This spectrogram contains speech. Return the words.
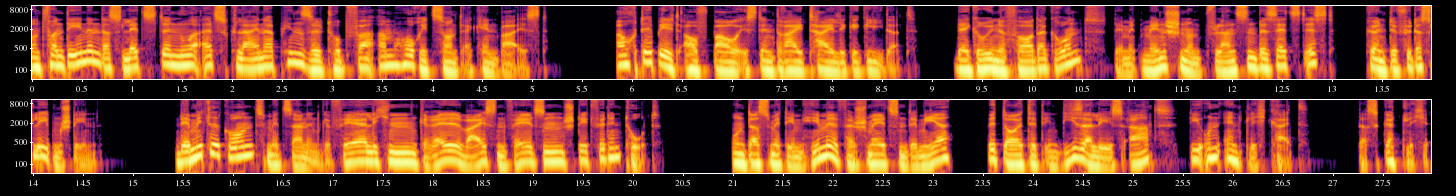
und von denen das letzte nur als kleiner Pinseltupfer am Horizont erkennbar ist. Auch der Bildaufbau ist in drei Teile gegliedert. Der grüne Vordergrund, der mit Menschen und Pflanzen besetzt ist, könnte für das Leben stehen. Der Mittelgrund mit seinen gefährlichen, grell weißen Felsen steht für den Tod. Und das mit dem Himmel verschmelzende Meer bedeutet in dieser Lesart die Unendlichkeit, das Göttliche.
